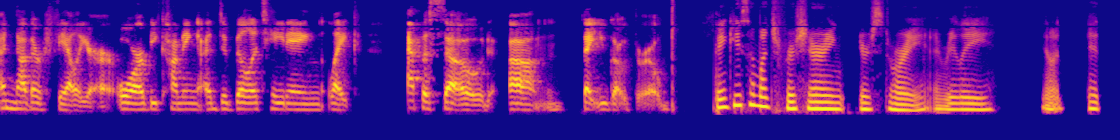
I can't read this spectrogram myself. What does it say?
another failure or becoming a debilitating like episode um, that you go through. Thank you so much for sharing your story. I really, you know, it, it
